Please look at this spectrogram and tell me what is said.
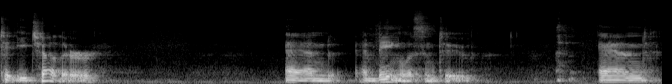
to each other and and being listened to and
